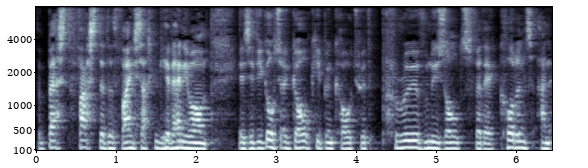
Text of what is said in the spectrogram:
the best fasted advice I can give anyone is if you go to a goalkeeping coach with proven results for their current and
